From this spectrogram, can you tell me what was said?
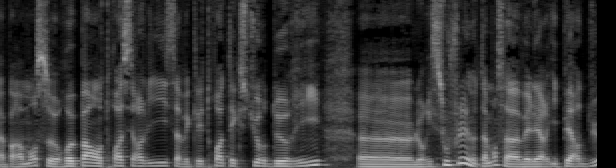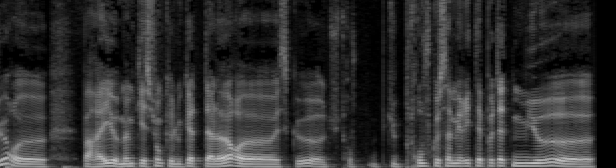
Apparemment, ce repas en trois services avec les trois textures de riz, le riz soufflé notamment, ça avait l'air hyper dur. pareil, même question que Lucas tout à l'heure. Est-ce que tu trouves, que ça méritait peut-être mieux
